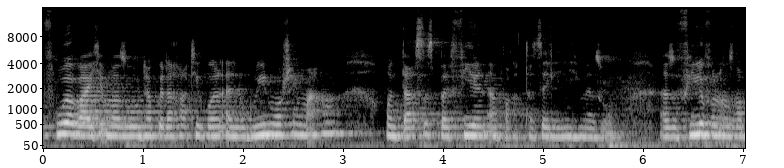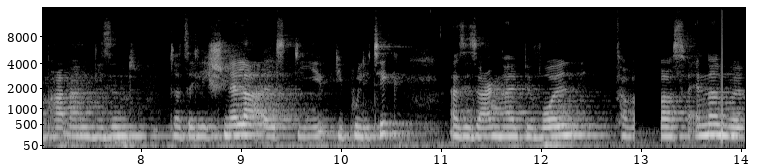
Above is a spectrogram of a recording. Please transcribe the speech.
früher war ich immer so und habe gedacht, ach, die wollen alle nur Greenwashing machen. Und das ist bei vielen einfach tatsächlich nicht mehr so. Also viele von unseren Partnern, die sind tatsächlich schneller als die, die Politik. Also sie sagen halt, wir wollen was verändern, weil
